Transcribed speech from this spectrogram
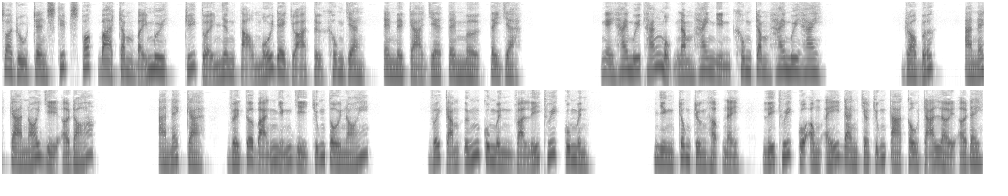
Soaru trên Skip Spot 370, trí tuệ nhân tạo mối đe dọa từ không gian, NK Yetemer, Tây Ngày 20 tháng 1 năm 2022. Robert, Aneka nói gì ở đó? Aneka, về cơ bản những gì chúng tôi nói. Với cảm ứng của mình và lý thuyết của mình. Nhưng trong trường hợp này, lý thuyết của ông ấy đang cho chúng ta câu trả lời ở đây.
